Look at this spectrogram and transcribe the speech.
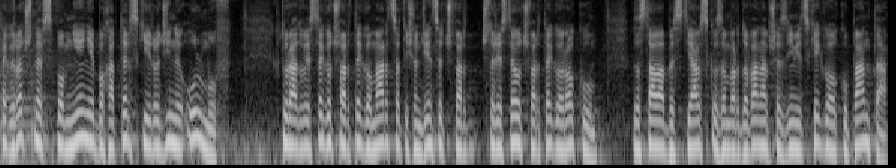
Tegoroczne wspomnienie bohaterskiej rodziny Ulmów, która 24 marca 1944 roku została bestialsko zamordowana przez niemieckiego okupanta,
